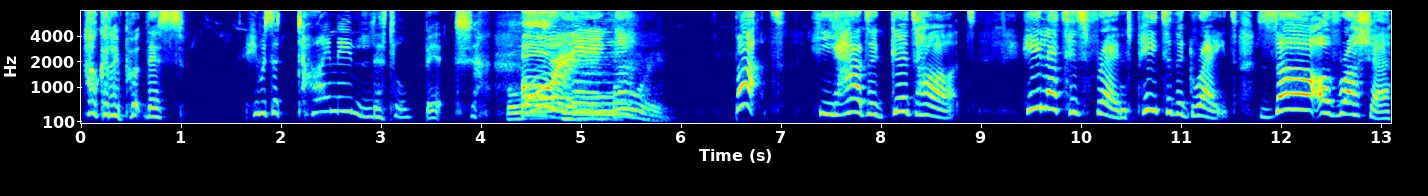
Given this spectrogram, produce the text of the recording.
how can I put this? He was a tiny little bit. Boring. But he had a good heart. He let his friend Peter the Great, Tsar of Russia,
